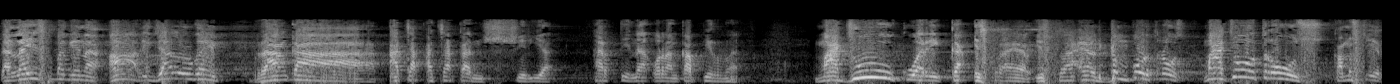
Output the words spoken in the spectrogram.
Dan lain sebagainya. Ah rijalul gaib. Berangkat. Acak-acakan Syria. Kartina orang kafirna maju kuarika Israel. Israel digempur terus. Maju terus ke Mesir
